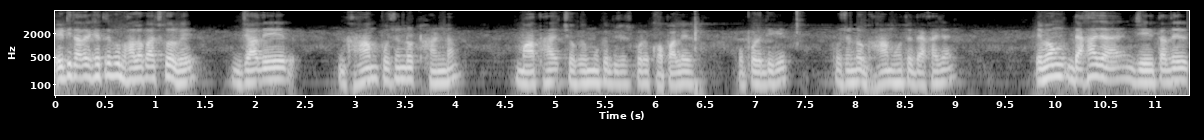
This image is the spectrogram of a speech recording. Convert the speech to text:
এটি তাদের ক্ষেত্রে খুব ভালো কাজ করবে, যাদের ঘাম প্রচণ্ড ঠান্ডা মাথায়, চোখে মুখে, বিশেষ করে কপালের ওপরের দিকে প্রচণ্ড ঘাম হতে দেখা যায়। এবং দেখা যায় যে তাদের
